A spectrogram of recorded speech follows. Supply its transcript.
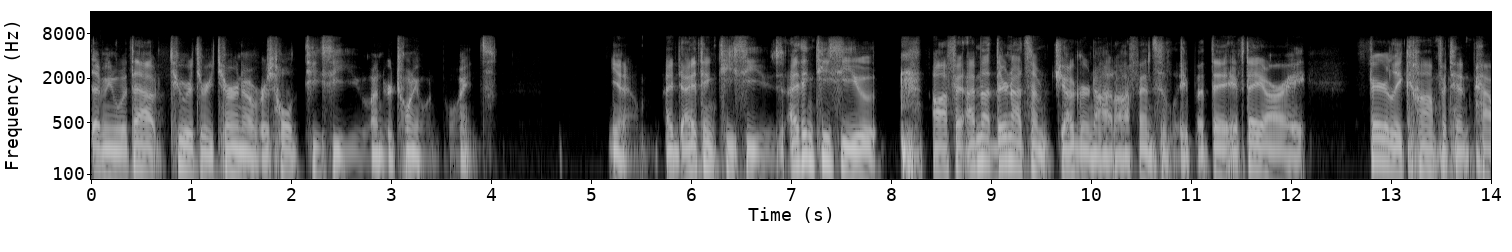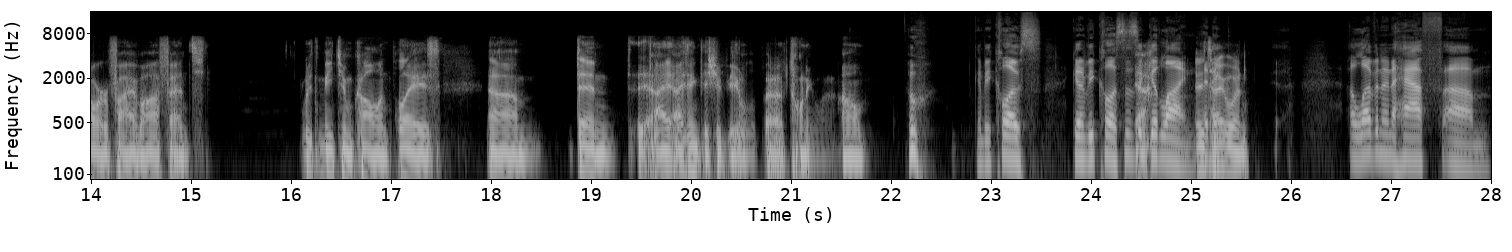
I mean, without two or three turnovers, hold TCU under 21 points. You know, I, I think TCU's. I think TCU often. I'm not. They're not some juggernaut offensively, but they, if they are a fairly competent Power Five offense with Meacham calling plays, um, then I, I, think they should be able to put up 21 at home. Ooh, gonna be close. Gonna be close. This is yeah, a good line. A tight one. 11 and a half. Um,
